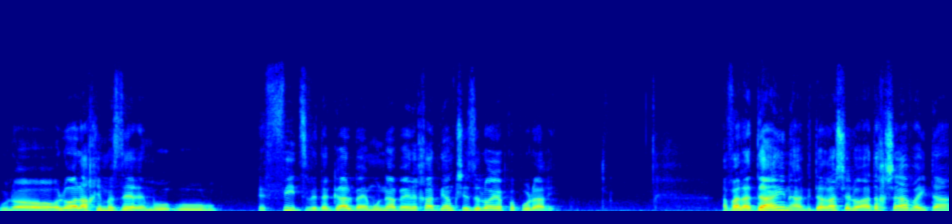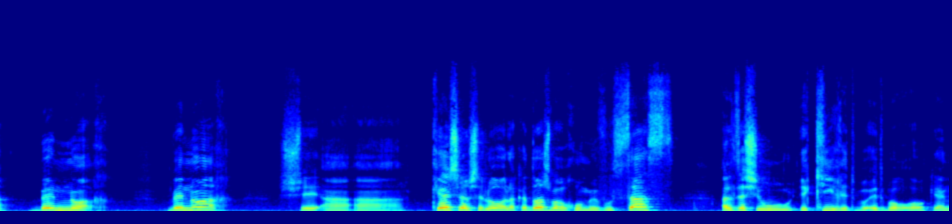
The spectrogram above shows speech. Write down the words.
הוא לא, לא הלך עם הזרם, הוא, הוא הפיץ ודגל באמונה באל אחד גם כשזה לא היה פופולרי. אבל עדיין ההגדרה שלו עד עכשיו הייתה בן נוח. בן נוח שהקשר שלו לקדוש ברוך הוא מבוסס על זה שהוא הכיר את, את בוראו, כן?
